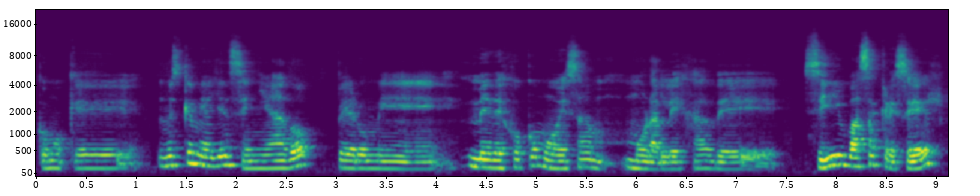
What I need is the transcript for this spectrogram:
Como que no es que me haya enseñado, pero me, me dejó como esa moraleja de sí vas a crecer,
